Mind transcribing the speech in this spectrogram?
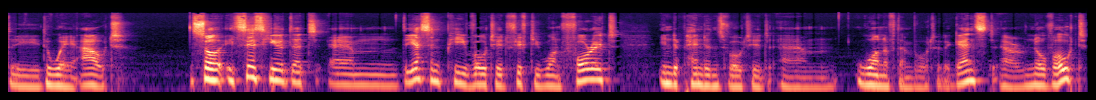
the, the way out. So it says here that um, the SNP voted 51 for it, independents voted, um, one of them voted against, or no vote.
